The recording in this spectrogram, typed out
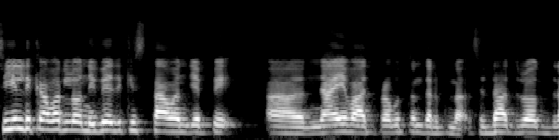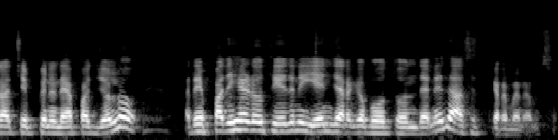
సీల్డ్ కవర్లో నివేదికిస్తామని చెప్పి న్యాయవాది ప్రభుత్వం తరపున సిద్ధార్థ చెప్పిన నేపథ్యంలో రేపు పదిహేడవ తేదీన ఏం జరగబోతోంది అనేది ఆసక్తికరమైన అంశం.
